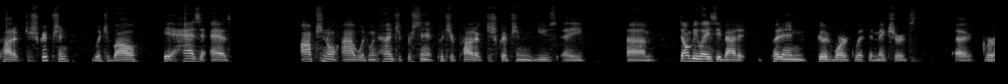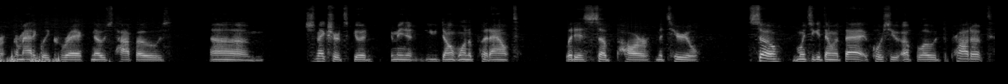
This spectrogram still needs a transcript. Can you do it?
product description, which while it has it as optional, I would 100% put your product description, use a, um, don't be lazy about it, put in good work with it, make sure it's uh, gr grammatically correct, no typos, um, just make sure it's good. I mean, you don't want to put out what is subpar material. So once you get done with that, of course, you upload the product,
